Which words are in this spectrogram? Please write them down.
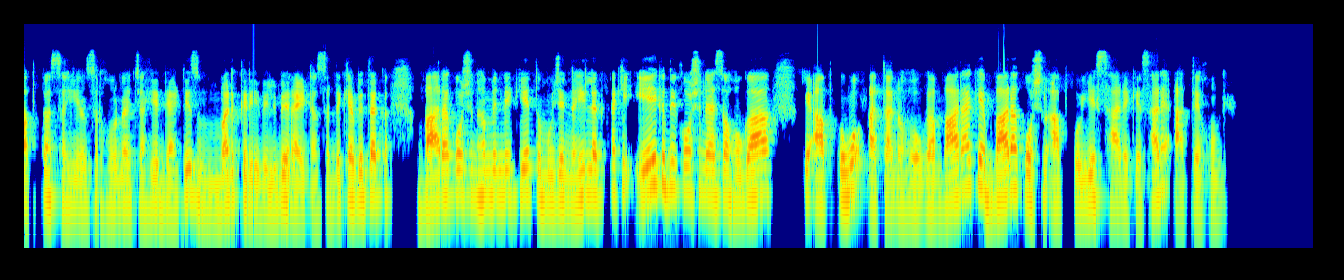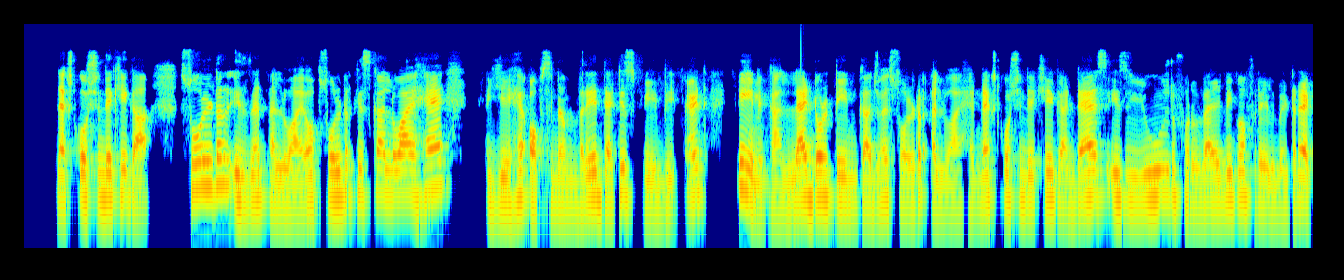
आपका सही आंसर होना चाहिए। That is mercury will be right answer देखिए, अभी तक 12 क्वेश्चन हमने किए तो मुझे नहीं लगता कि एक भी क्वेश्चन ऐसा होगा कि आपको वो आता ना होगा। 12 के 12 क्वेश्चन आपको ये सारे के सारे आते होंगे। नेक्स्ट क्वेश्चन देखिएगा। Solder is an alloy of solder किसका अलॉय है? ये है option number A that is PB and tin का लेड और टीन का जो है सोल्डर अलॉय है। नेक्स्ट क्वेश्चन देखिएगा। Dash is used for welding of railway track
